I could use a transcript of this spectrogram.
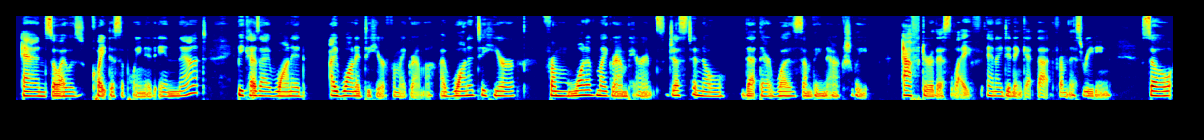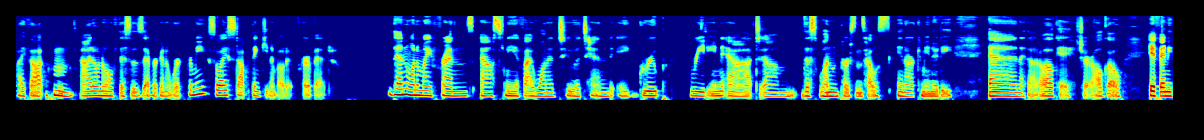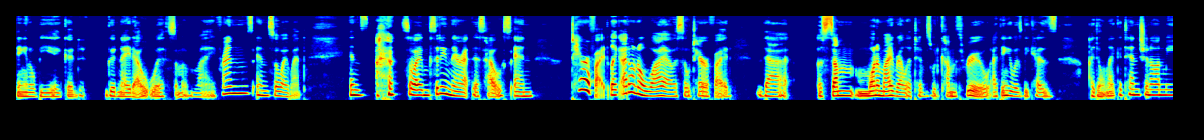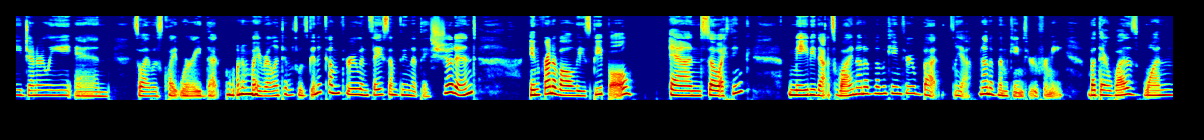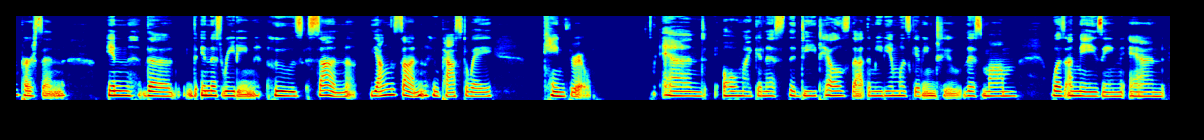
And so I was quite disappointed in that because I wanted I wanted to hear from my grandma. I wanted to hear from one of my grandparents just to know that there was something actually after this life and I didn't get that from this reading. So I thought, hmm, I don't know if this is ever going to work for me, so I stopped thinking about it for a bit. Then one of my friends asked me if I wanted to attend a group reading at um, this one person's house in our community. And I thought, oh, okay, sure, I'll go. If anything, it'll be a good good night out with some of my friends. And so I went. And so I'm sitting there at this house and terrified. Like I don't know why I was so terrified that some one of my relatives would come through. I think it was because I don't like attention on me generally and so I was quite worried that one of my relatives was going to come through and say something that they shouldn't in front of all these people. And so I think maybe that's why none of them came through. But yeah, none of them came through for me. But there was one person in the in this reading whose son, young son who passed away, came through. And oh my goodness, the details that the medium was giving to this mom was amazing and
